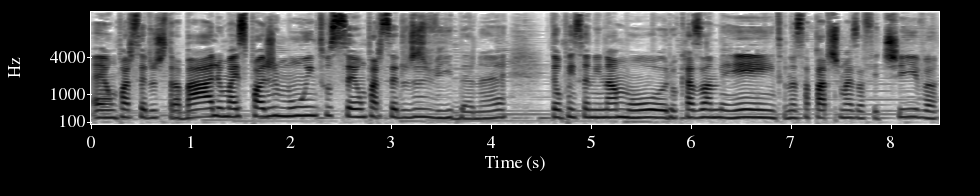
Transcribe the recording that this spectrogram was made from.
é, um parceiro de trabalho, mas pode muito ser um parceiro de vida, né? Então pensando em namoro, casamento, nessa parte mais afetiva,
